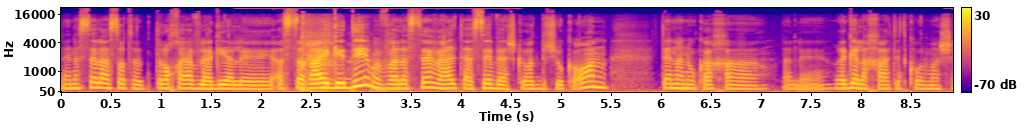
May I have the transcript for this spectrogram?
ננסה לעשות, אתה לא חייב להגיע לעשרה היגדים, אבל עשה ואל תעשה בהשקעות בשוק ההון. תן לנו ככה על אה, רגל אחת את כל מה ש...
